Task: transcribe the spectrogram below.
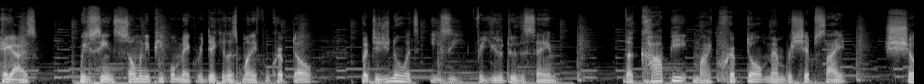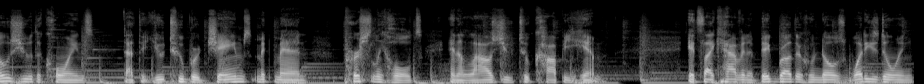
Hey guys, we've seen so many people make ridiculous money from crypto, but did you know it's easy for you to do the same? The Copy My Crypto membership site shows you the coins that the YouTuber James McMahon personally holds and allows you to copy him. It's like having a big brother who knows what he's doing.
